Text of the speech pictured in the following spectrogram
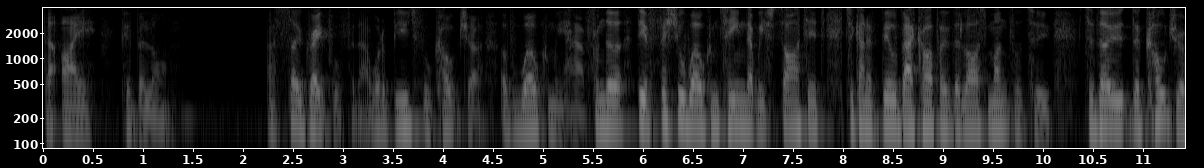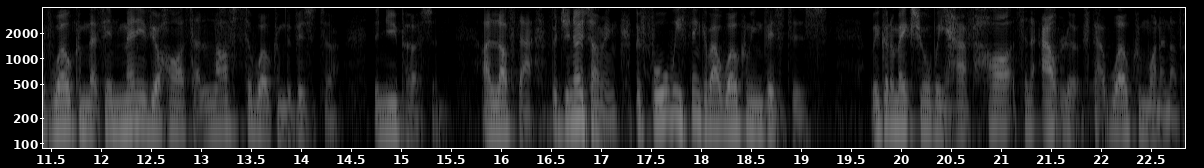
that I could belong. I'm so grateful for that. What a beautiful culture of welcome we have. From the, the official welcome team that we've started to kind of build back up over the last month or two, to the, the culture of welcome that's in many of your hearts that loves to welcome the visitor, the new person. I love that. But you know something? Before we think about welcoming visitors, we've got to make sure we have hearts and outlooks that welcome one another.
